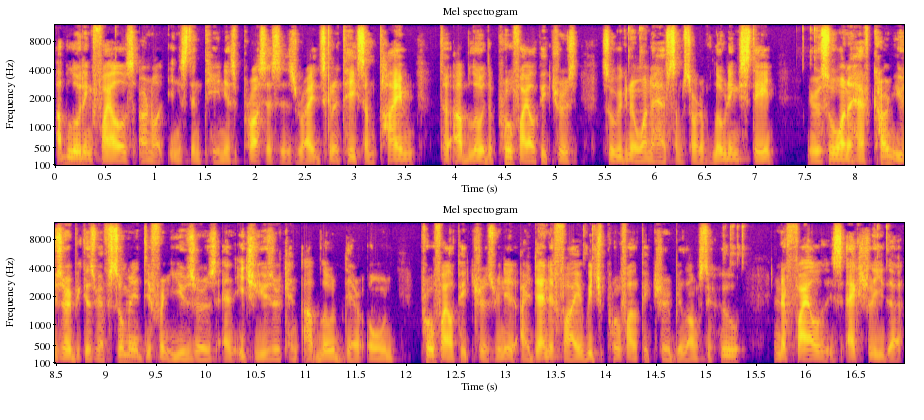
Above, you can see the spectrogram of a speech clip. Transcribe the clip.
uploading files are not instantaneous processes, right? It's going to take some time to upload the profile pictures. So we're going to want to have some sort of loading state we also want to have current user because we have so many different users and each user can upload their own profile pictures. We need to identify which profile picture belongs to who and the file is actually the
